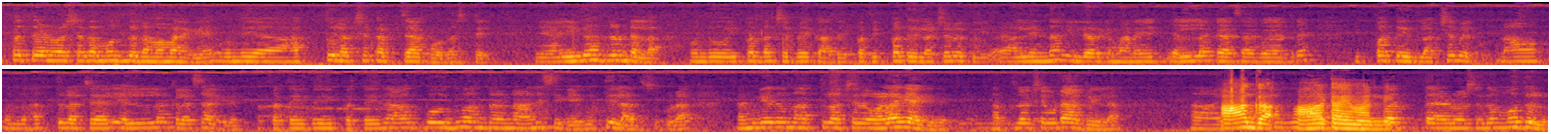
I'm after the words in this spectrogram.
ಇಪ್ಪತ್ತೆರಡು ವರ್ಷದ ಮೊದಲು ನಮ್ಮ ಮನೆಗೆ ಒಂದು ಹತ್ತು ಲಕ್ಷ ಖರ್ಚಾಗ್ಬೋದು ಅಷ್ಟೇ. ಈಗ ಆದ್ರೆ ಉಂಟಲ್ಲ ಒಂದು ಇಪ್ಪತ್ತು ಲಕ್ಷ ಬೇಕಾದ ಇಪ್ಪತ್ತು ಇಪ್ಪತ್ತೈದು ಲಕ್ಷ ಬೇಕು. ಅಲ್ಲಿಂದ ಇಲ್ಲಿವರೆಗೆ ಮನೆ ಎಲ್ಲ ಕೆಲಸ ಆಗಬೇಕಾದ್ರೆ ಇಪ್ಪತ್ತೈದು ಲಕ್ಷ ಬೇಕು. ನಾವು ಒಂದು ಹತ್ತು ಲಕ್ಷದಲ್ಲಿ ಎಲ್ಲ ಕೆಲಸ ಆಗಿದೆ. ಇಪ್ಪತ್ತೈದು ಇಪ್ಪತ್ತೈದು ಆಗ್ಬೋದು ಅಂತ ನನ್ನ ಅನಿಸಿಕೆ. ಗೊತ್ತಿಲ್ಲ ಅದು ಕೂಡ. ನಮಗೆ ಅದೊಂದು ಹತ್ತು ಲಕ್ಷದ ಒಳಗೆ ಆಗಿದೆ. ಹತ್ತು ಲಕ್ಷ ಕೂಡ ಆಗಲಿಲ್ಲ. ಇಪ್ಪತ್ತೆರಡು ವರ್ಷದ ಮೊದಲು.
